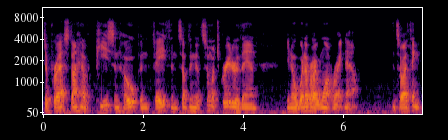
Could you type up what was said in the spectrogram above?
depressed. I have peace and hope and faith and something that's so much greater than, you know, whatever I want right now. And so I think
